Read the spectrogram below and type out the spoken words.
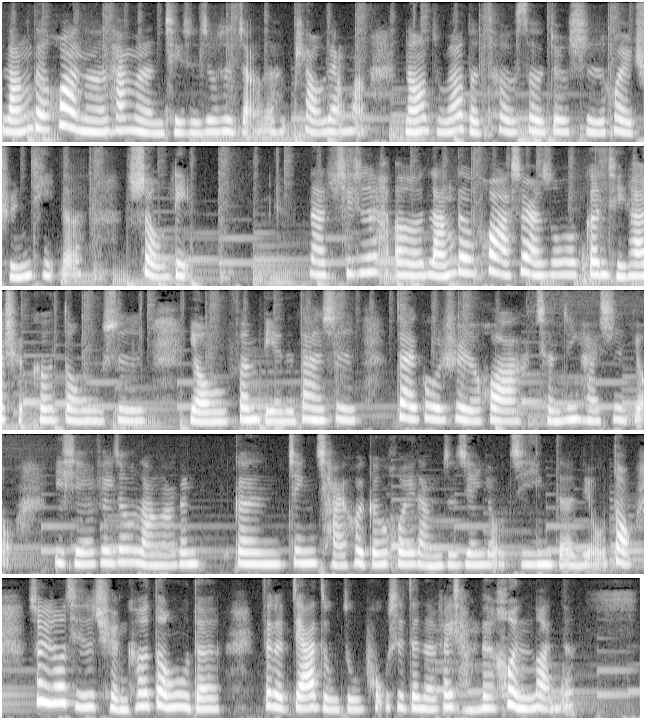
狼的话呢，它们其实就是长得很漂亮嘛，然后主要的特色就是会群体的狩猎。那其实呃，狼的话虽然说跟其他犬科动物是有分别的，但是在过去的话，曾经还是有一些非洲狼啊跟。跟金柴会跟灰狼之间有基因的流动，所以说其实犬科动物的这个家族族谱是真的非常的混乱的。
